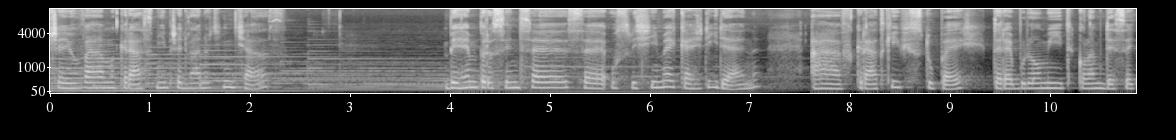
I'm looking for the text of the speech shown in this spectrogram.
Přeju vám krásný předvánoční čas. Během prosince se uslyšíme každý den a v krátkých vstupech, které budou mít kolem 10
